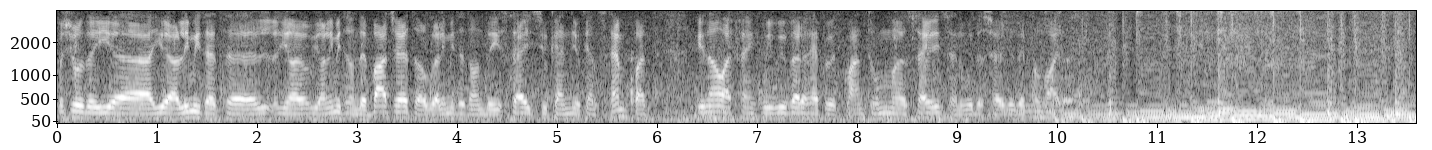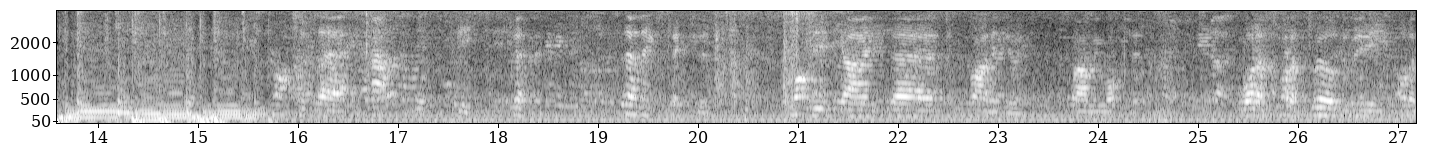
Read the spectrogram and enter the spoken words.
For sure, the, uh, you are limited. Uh, you, are, you, are, limited on the budget, or we are limited on the sails you can you can stamp. But you know, I think we, we're very happy with Quantum uh, sails and with the service they provide us. pictures. What guys, uh, why are they doing? While we watch it what a what a thrill to be on a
